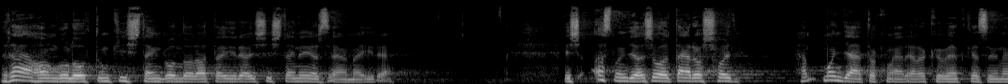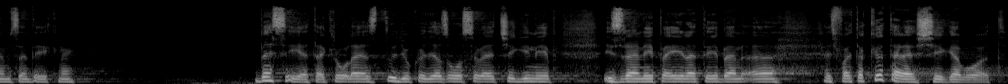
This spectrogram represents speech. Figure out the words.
ráhangolódtunk Isten gondolataira és Isten érzelmeire. És azt mondja a Zsoltáros, hogy Hát mondjátok már el a következő nemzedéknek. Beszéljetek róla, ez tudjuk, hogy az Ószövetségi nép Izrael népe életében egyfajta kötelessége volt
